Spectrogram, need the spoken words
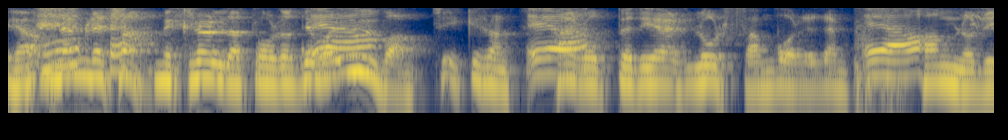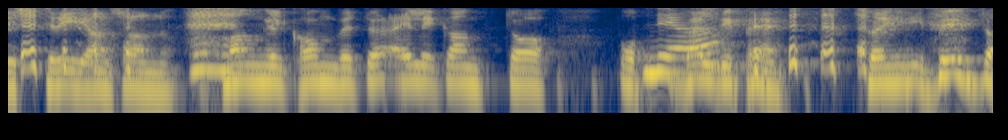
Ja, nei, men det er sant, med krøllete hår, og det var Ja. uvant. ikke sant? Ja. Her oppe, de her lorfene våre, de Ja. hang nå de striene sånn. Mangel kom, vet du, elegant og, og Ja. veldig pen. Så i bygda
